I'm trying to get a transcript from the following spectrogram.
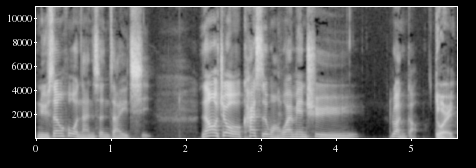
女生或男生在一起，然后就开始往外面去乱搞。对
